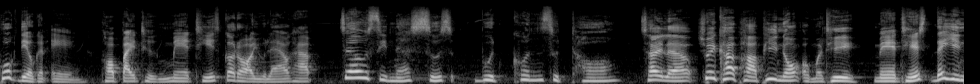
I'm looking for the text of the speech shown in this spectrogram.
พวกเดียวกันเอง พอไปถึงเมทิสก็รออยู่แล้วครับ เจ้าสินะซุส บุตรคนสุดท้อง ใช่แล้วช่วยข้าพาพี่น้องออกมาที เมทิสได้ยิน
